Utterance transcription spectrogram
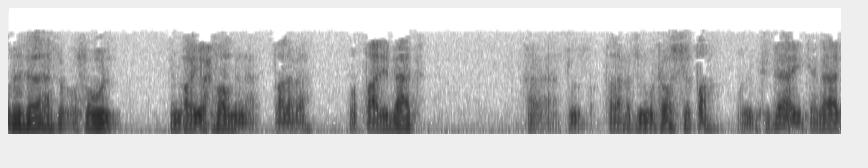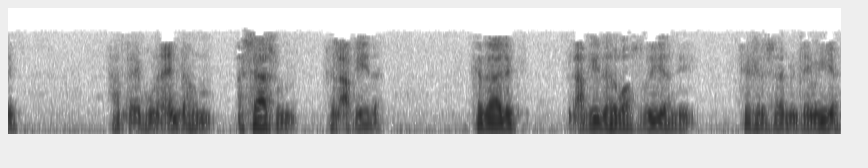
ومن ثلاثة الأصول ينبغي يحفظ من الطلبة والطالبات الطلبة المتوسطة والابتدائي كذلك حتى يكون عندهم أساس في العقيدة. كذلك العقيدة الواسطية لشيخ الإسلام ابن تيمية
